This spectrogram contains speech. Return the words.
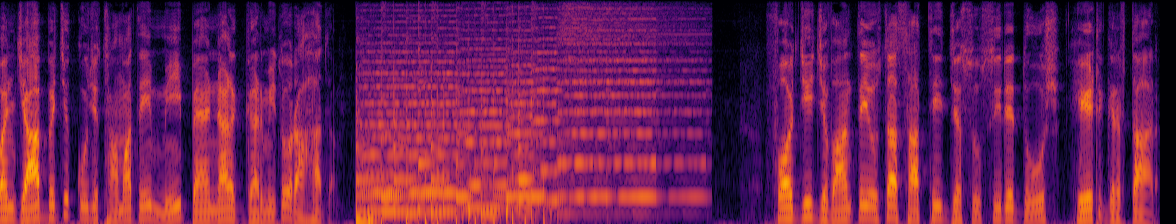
ਪੰਜਾਬ ਵਿੱਚ ਕੁਝ ਥਾਵਾਂ ਤੇ ਮੀਂਹ ਪੈਣ ਨਾਲ ਗਰਮੀ ਤੋਂ ਰਾਹਤ। ਫੌਜੀ ਜਵਾਨ ਤੇ ਉਸ ਦਾ ਸਾਥੀ ਜਸੂਸੀ ਦੇ ਦੋਸ਼ ਹੇਠ ਗ੍ਰਿਫਤਾਰ।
